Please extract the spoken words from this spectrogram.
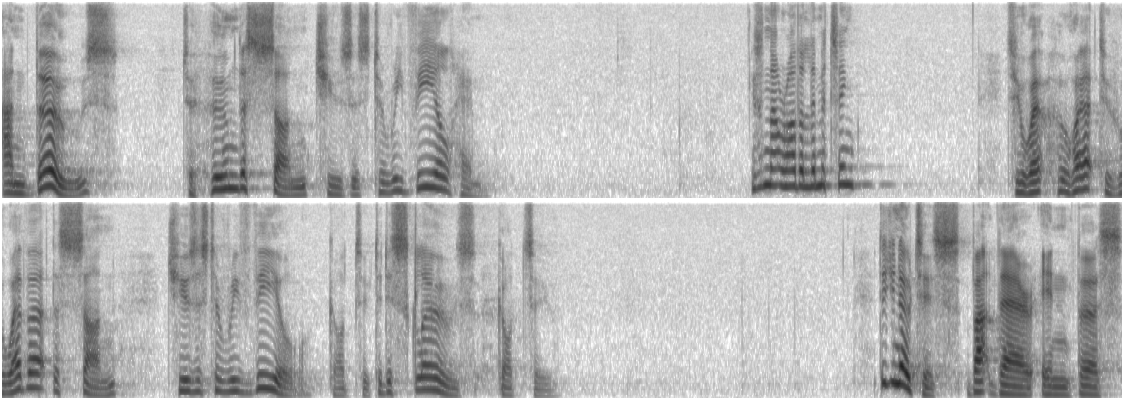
and those to whom the Son chooses to reveal him. Isn't that rather limiting? To, to whoever the Son chooses to reveal God to, to disclose God to. Did you notice back there in verse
